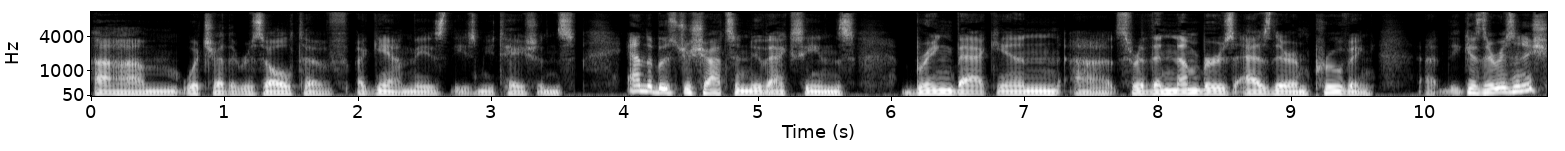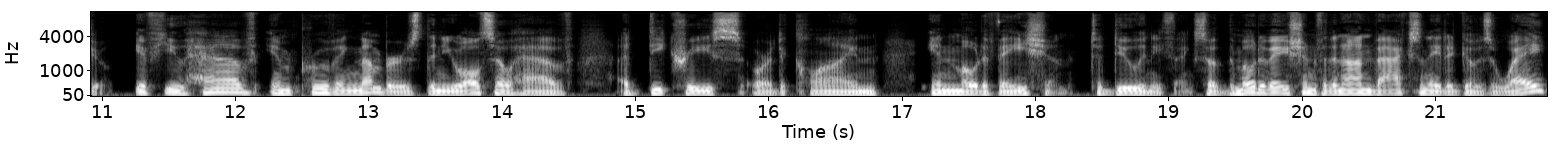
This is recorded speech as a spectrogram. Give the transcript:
um, which are the result of again these these mutations. And the booster shots and new vaccines bring back in uh, sort of the numbers as they're improving, uh, because there is an issue. If you have improving numbers, then you also have a decrease or a decline in motivation to do anything. So the motivation for the non-vaccinated goes away.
